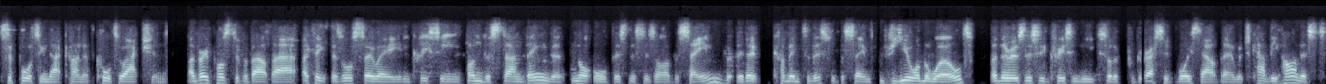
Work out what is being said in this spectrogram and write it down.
supporting that kind of call to action. I'm very positive about that. I think there's also a increasing understanding that not all businesses are the same, but they don't come into this with the same view on the world. But there is this increasingly sort of progressive voice out there which can be harnessed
